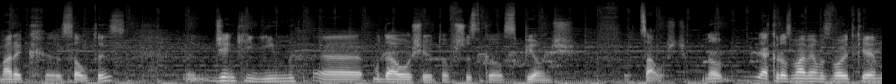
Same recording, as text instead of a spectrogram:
Marek Sołtys. No dzięki nim e, udało się to wszystko spiąć całość. No, jak rozmawiam z Wojtkiem,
